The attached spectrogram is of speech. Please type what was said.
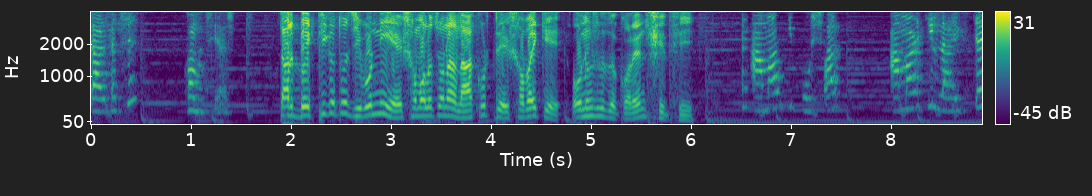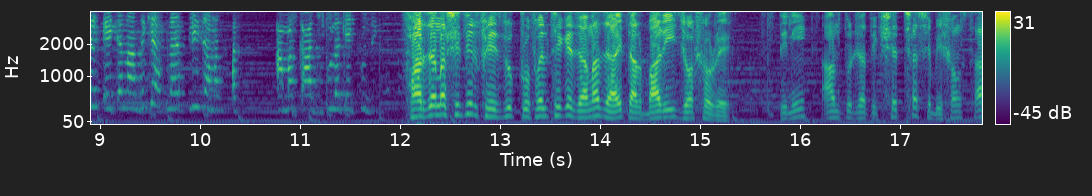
তার কাছে ক্ষমা চেয়ে আসব। তার ব্যক্তিগত জীবন নিয়ে সমালোচনা না করতে সবাইকে অনুরোধ করেন সিথি আমার কি পোশাক? আমার কি লাইফস্টাইল এটা না দেখে আপনারা প্লিজ আমার আমার কাজগুলোকে একটু দেখুন। ফারজানা সিথির ফেসবুক প্রোফাইল থেকে জানা যায় তার বাড়ি যশোরে। তিনি আন্তর্জাতিক স্বেচ্ছাসেবী সংস্থা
